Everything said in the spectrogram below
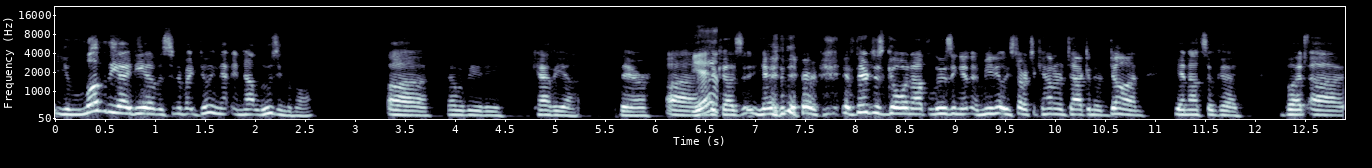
you love the idea of a center back doing that and not losing the ball. Uh, that would be the caveat there. Uh, Yeah. Because yeah, they're if they're just going up, losing it, immediately starts a counterattack and they're done. Yeah, not so good. But uh,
